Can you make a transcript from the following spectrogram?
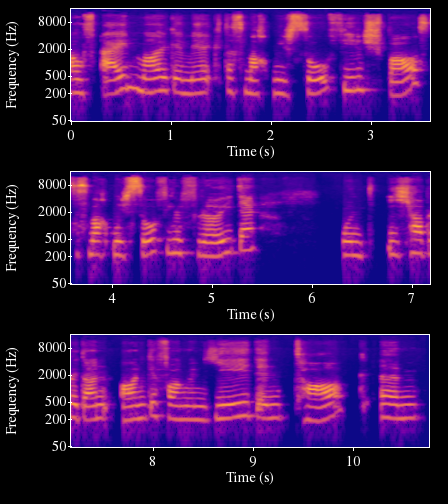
auf einmal gemerkt, das macht mir so viel Spaß, das macht mir so viel Freude. Und ich habe dann angefangen, jeden Tag ähm,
